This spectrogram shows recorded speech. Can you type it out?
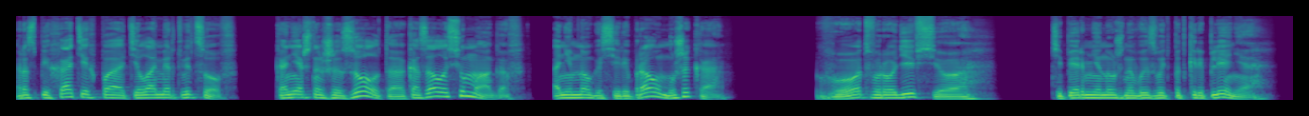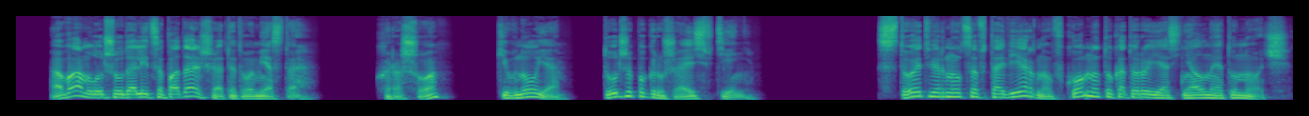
распихать их по телам мертвецов. Конечно же, золото оказалось у магов, а немного серебра у мужика. Вот вроде и все. Теперь мне нужно вызвать подкрепление. А вам лучше удалиться подальше от этого места. Хорошо, кивнул я, тут же погружаясь в тень. Стоит вернуться в таверну, в комнату, которую я снял на эту ночь.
